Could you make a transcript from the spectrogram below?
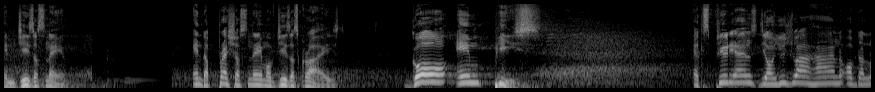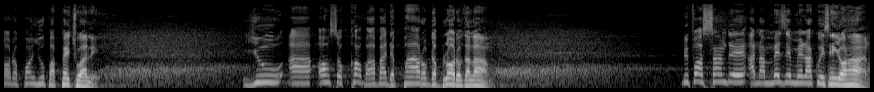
In Jesus' name. In the precious name of Jesus Christ. Go in peace. Experience the unusual hand of the Lord upon you perpetually. You are also covered by the power of the blood of the Lamb. Before Sunday, an amazing miracle is in your hand.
